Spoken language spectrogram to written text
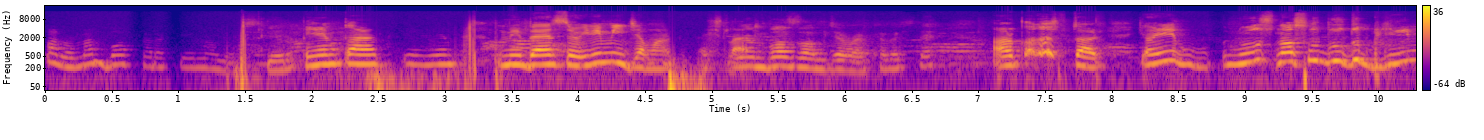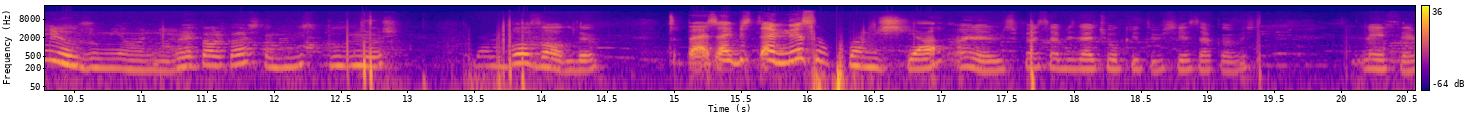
Pardon ben bot karakterini almak istiyorum. Benim karakterimi ben söylemeyeceğim arkadaşlar. Ben baz alacağım arkadaşlar. Arkadaşlar yani Nus nasıl buldu bilmiyorum yani. Evet arkadaşlar Nus bulmuş. Ben baz aldım. Supercell bizden ne saklamış ya? Aynen Supercell bizden çok kötü bir şey saklamış. Neyse.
